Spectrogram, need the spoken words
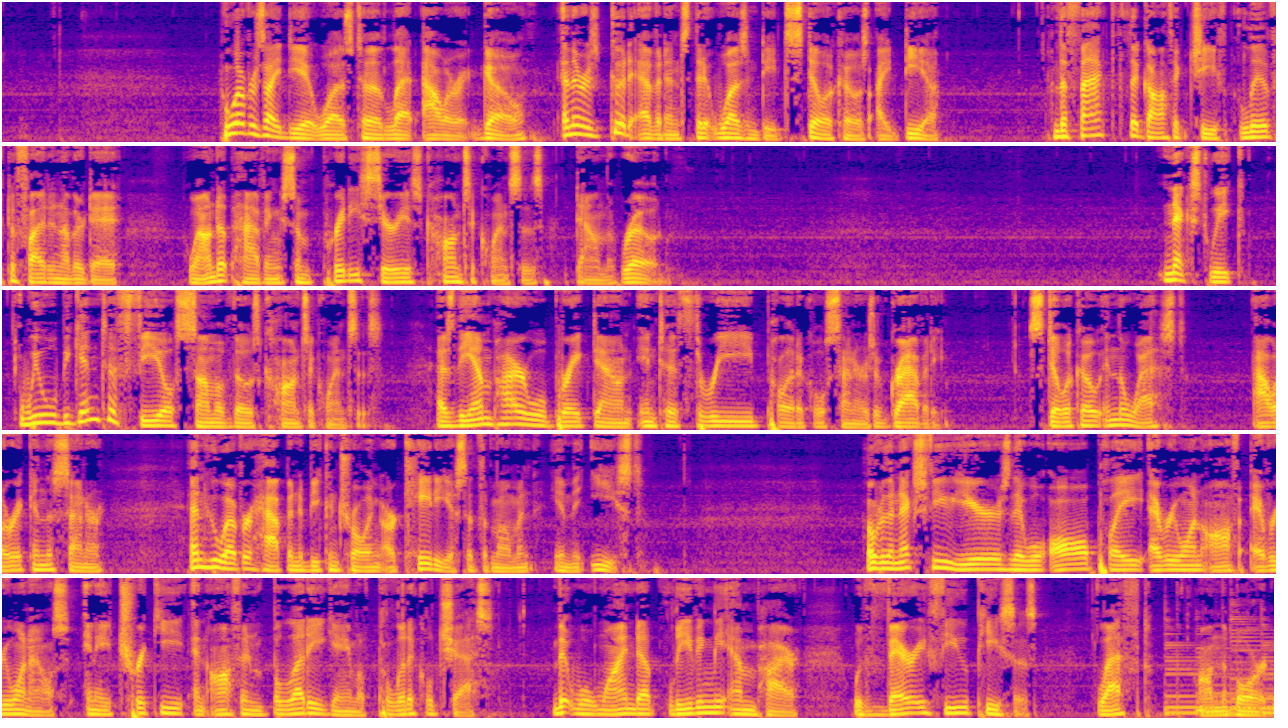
Whoever's idea it was to let Alaric go, and there is good evidence that it was indeed Stilicho's idea, the fact that the Gothic chief lived to fight another day wound up having some pretty serious consequences down the road. Next week, we will begin to feel some of those consequences, as the empire will break down into three political centers of gravity. Stilicho in the west, Alaric in the center, and whoever happened to be controlling Arcadius at the moment in the east. Over the next few years, they will all play everyone off everyone else in a tricky and often bloody game of political chess that will wind up leaving the Empire with very few pieces left on the board.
